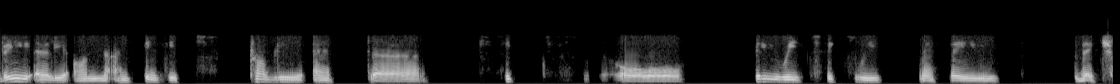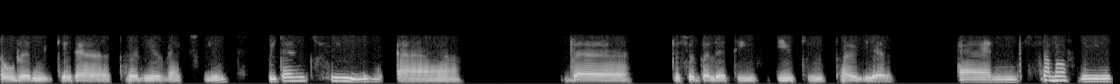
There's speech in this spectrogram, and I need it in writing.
very early on, I think it's probably at uh, six or three weeks, six weeks that they that children get a polio vaccine, we don't see uh, the disabilities due to polio. And some of these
